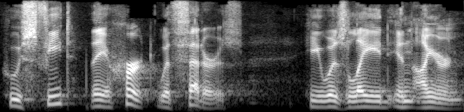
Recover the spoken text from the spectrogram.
whose feet they hurt with fetters. He was laid in iron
